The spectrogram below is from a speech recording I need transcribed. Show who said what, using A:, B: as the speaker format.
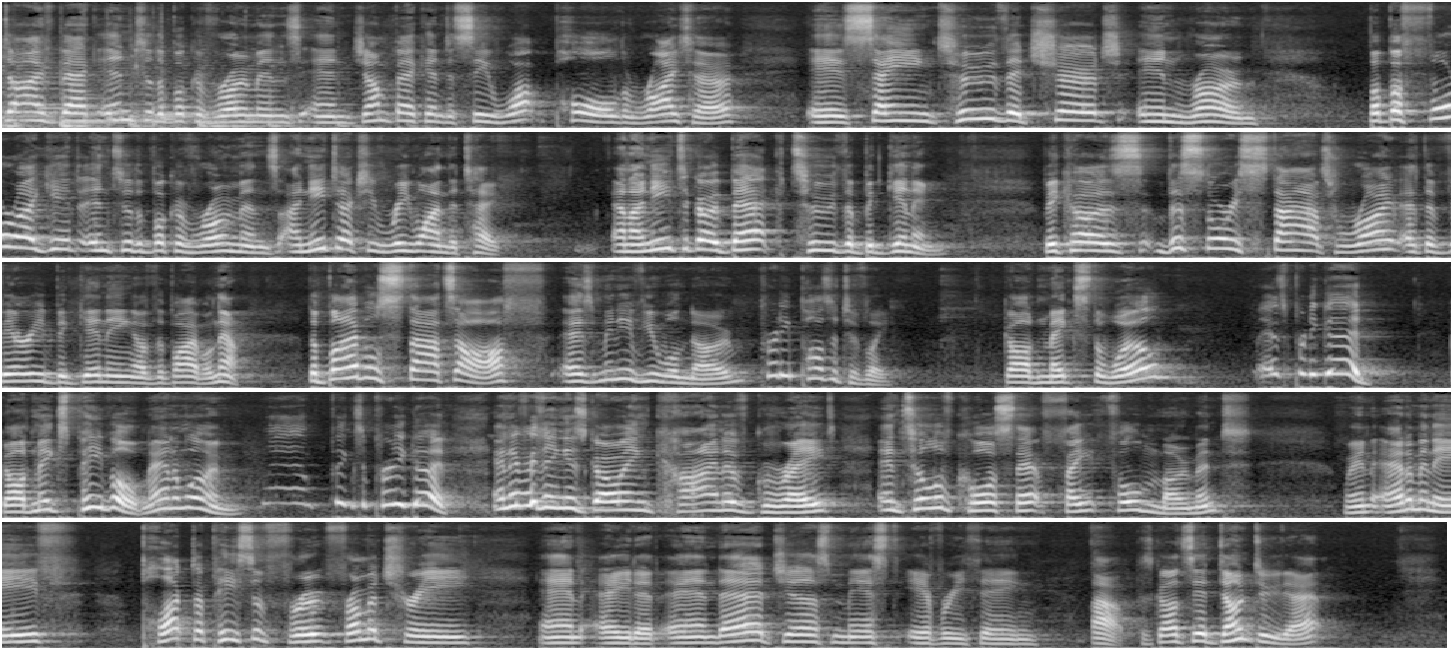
A: dive back into the book of Romans and jump back in to see what Paul, the writer, is saying to the church in Rome. But before I get into the book of Romans, I need to actually rewind the tape. And I need to go back to the beginning because this story starts right at the very beginning of the Bible. Now, the Bible starts off, as many of you will know, pretty positively. God makes the world, it's pretty good. God makes people, man and woman, eh, things are pretty good. And everything is going kind of great until, of course, that fateful moment when Adam and Eve plucked a piece of fruit from a tree and ate it. And that just messed everything up. Because God said, don't do that.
